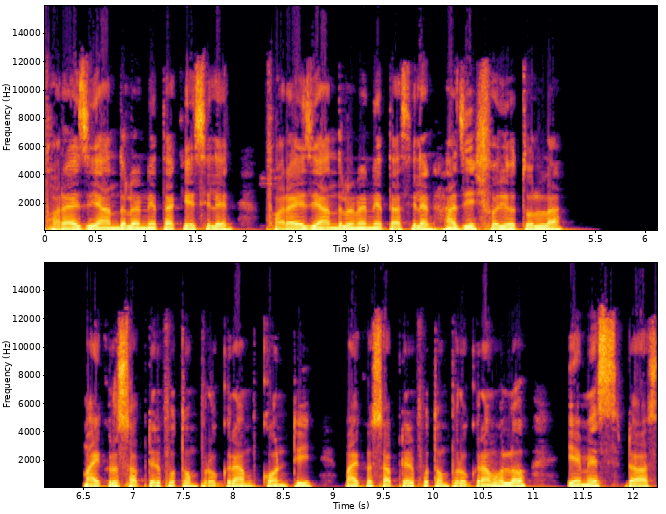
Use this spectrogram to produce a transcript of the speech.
ফরাইজি আন্দোলনের নেতা কে ছিলেন? ফরায়েজি আন্দোলনের নেতা ছিলেন হাজি শরীয়তুল্লাহ। মাইক্রোসফটের প্রথম প্রোগ্রাম কোনটি? মাইক্রোসফটের প্রথম প্রোগ্রাম হলো এমএস ডস।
